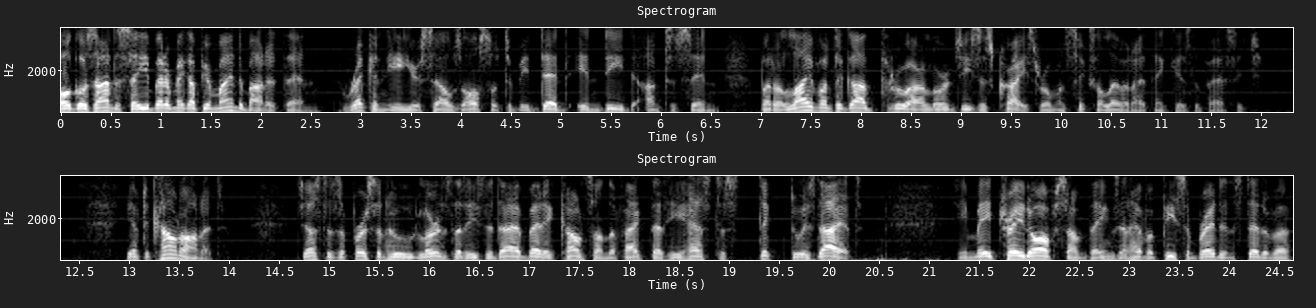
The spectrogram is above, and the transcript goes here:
Paul goes on to say, You better make up your mind about it then. Reckon ye yourselves also to be dead indeed unto sin, but alive unto God through our Lord Jesus Christ. Romans 6:11 I think is the passage. You have to count on it. Just as a person who learns that he's a diabetic counts on the fact that he has to stick to his diet. He may trade off some things and have a piece of bread instead of a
